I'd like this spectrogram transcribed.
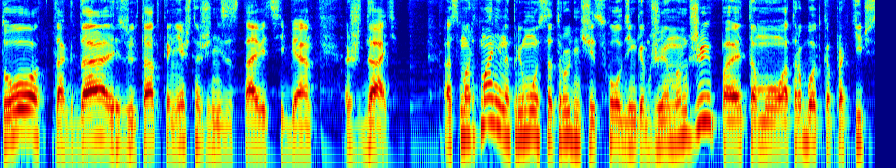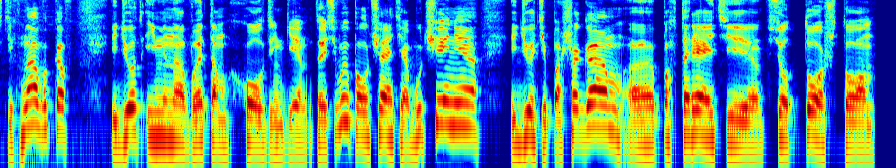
то тогда результат, конечно же, не заставит себя ждать. А Smart Money напрямую сотрудничает с холдингом GMMG, поэтому отработка практических навыков идет именно в этом холдинге. То есть вы получаете обучение, идете по шагам, э, повторяете все то, что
